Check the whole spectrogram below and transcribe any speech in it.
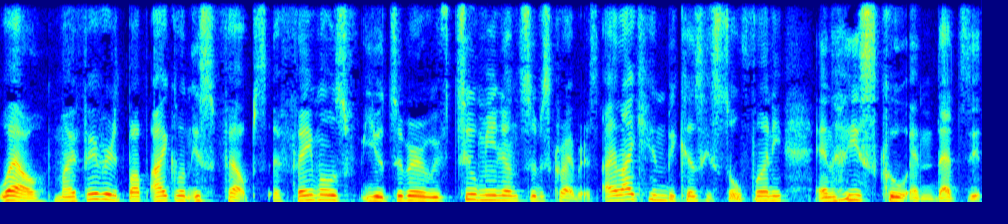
Well, my favorite pop icon is Phelps, a famous YouTuber with 2 million subscribers. I like him because he's so funny and he's cool and that's it.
